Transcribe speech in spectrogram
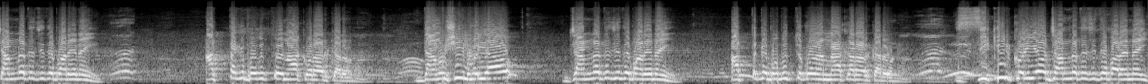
জান্নাতে যেতে পারে নাই, আত্মাকে পবিত্র না করার কারণে। দানশীল হইয়াও জান্নাতে যেতে পারে নাই আত্মাকে পবিত্র করা না করার কারণে। জিকির করিয়াও জান্নাতে যেতে পারে নাই।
